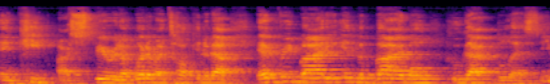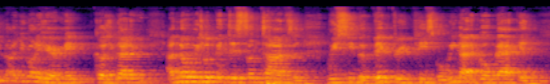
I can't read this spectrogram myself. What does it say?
and keep our spirit up. What am I talking about? Everybody in the Bible who got blessed. You know, you're going to hear me because you got to. I know we look at this sometimes and we see the victory piece, but we got to go back and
